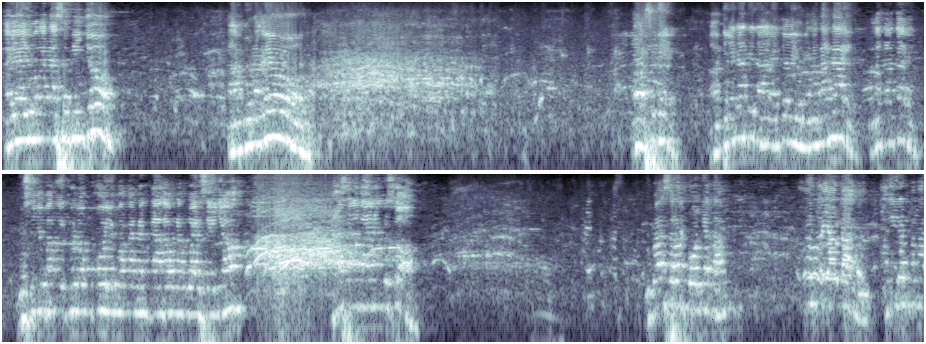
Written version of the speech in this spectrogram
Kaya yung mga nasa video, tago na kayo. Ah, sige. Ah, tingnan natin ha. Ito yung mga nanay, mga tatay. Gusto niyo bang ikulong ko yung mga nagkakaw ng wire sa inyo? Nasa na ba yun ang gusto? Di ba ang sarap po niya, Tam? Ito yung lang. Ang hirap nga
